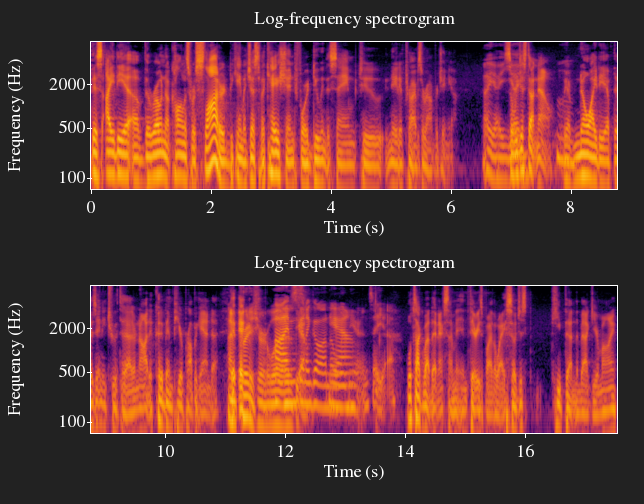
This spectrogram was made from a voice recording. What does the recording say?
this idea of the Roanoke colonists were slaughtered became a justification for doing the same to native tribes around Virginia. Ay, ay, So we just don't know. We have hmm. no idea if there's any truth to that or not. It could have been pure propaganda. I'm It- it- pretty sure it was. I'm gonna go on a Yeah. limb here and say yeah. We'll talk about that next time in theories, by the way. So just keep that in the back of your mind.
